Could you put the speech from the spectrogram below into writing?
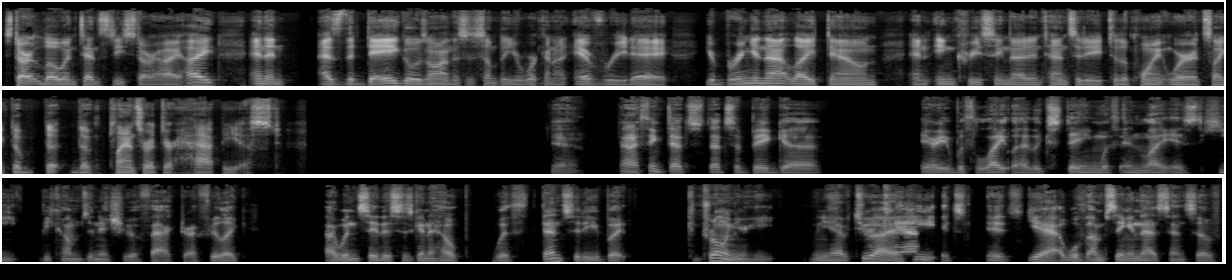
start low intensity, start high height, and then as the day goes on, this is something you're working on every day. You're bringing that light down and increasing that intensity to the point where it's like the the, the plants are at their happiest. Yeah, and I think that's that's a big uh, area with light, like staying within light is heat becomes an issue, a factor. I feel like I wouldn't say this is going to help with density, but controlling your heat. When you have too high heat, it's it's yeah. Well, I'm saying in that sense of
